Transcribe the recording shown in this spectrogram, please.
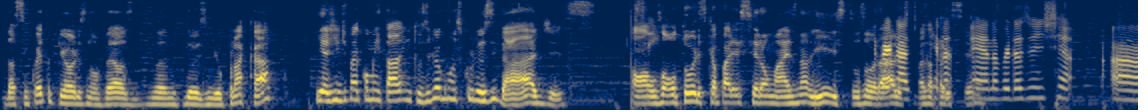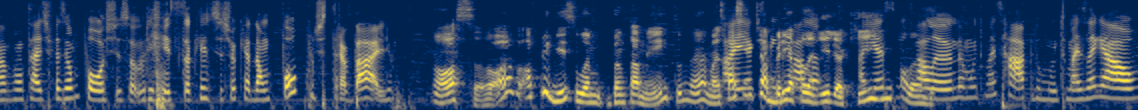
das 50 piores novelas dos anos 2000 pra cá. E a gente vai comentar, inclusive, algumas curiosidades. Ó. Os autores que apareceram mais na lista, os É horários verdade, que mais porque na, apareceram. é, na verdade a gente tinha a vontade de fazer um post sobre isso, só que a gente achou que ia dar um pouco de trabalho. Nossa, ó, ó a preguiça, o levantamento, né? Mas Aí a é gente abrir a fala- planilha aqui Aí ir assim, falando. falando é muito mais rápido, muito mais legal,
